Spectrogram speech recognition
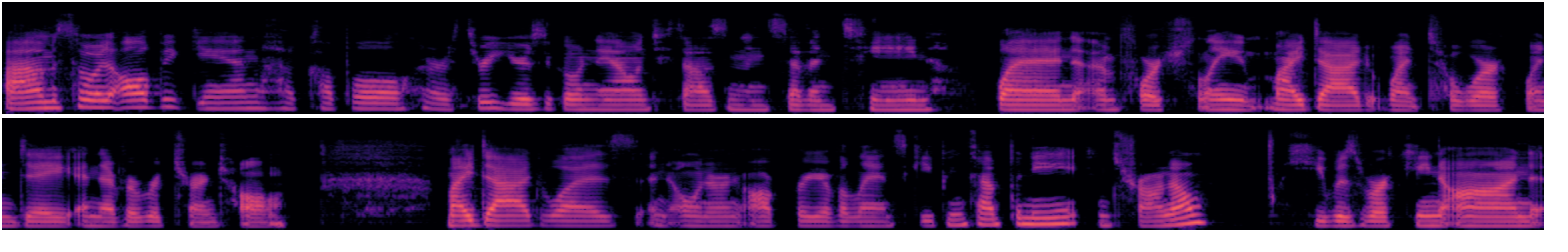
Um, so it all began a couple or three years ago now in 2017 when unfortunately my dad went to work one day and never returned home. My dad was an owner and operator of a landscaping company in Toronto. He was working on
